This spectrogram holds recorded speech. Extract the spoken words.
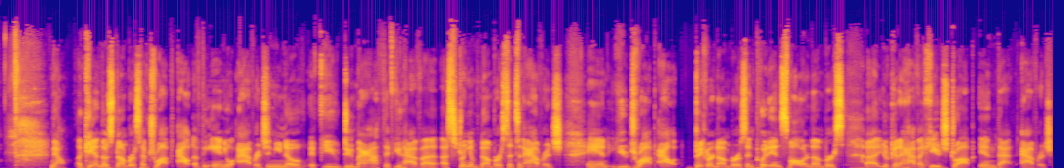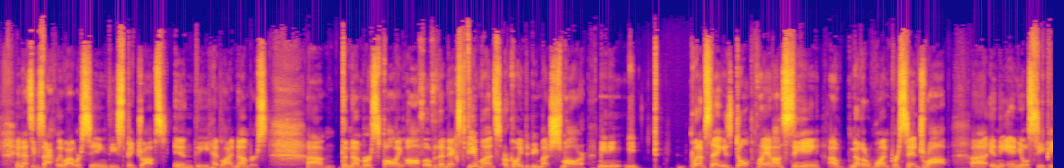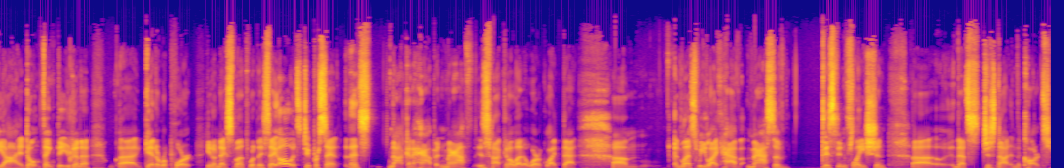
Now, again, those numbers have dropped out of the annual average. And you know, if you do math, if you have a, a string of numbers that's an average and you drop out bigger numbers and put in smaller numbers, uh, you're going to have a huge drop in that average. And that's exactly why we're seeing these big drops in the headline numbers. Um, the numbers falling off over the next few months are going to be much smaller, meaning you what I'm saying is don't plan on seeing another 1% drop uh, in the annual CPI. Don't think that you're going to uh, get a report, you know, next month where they say, "Oh, it's 2%." That's not going to happen. Math is not going to let it work like that. Um, unless we like have massive disinflation, uh, that's just not in the cards.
